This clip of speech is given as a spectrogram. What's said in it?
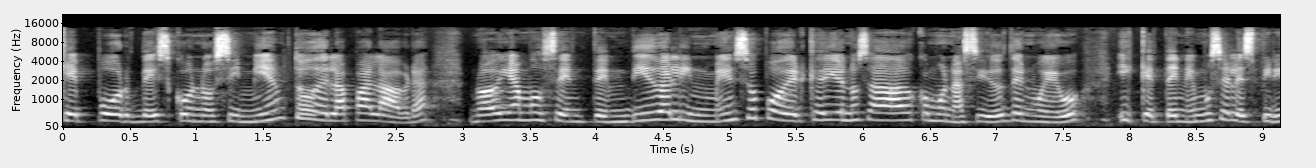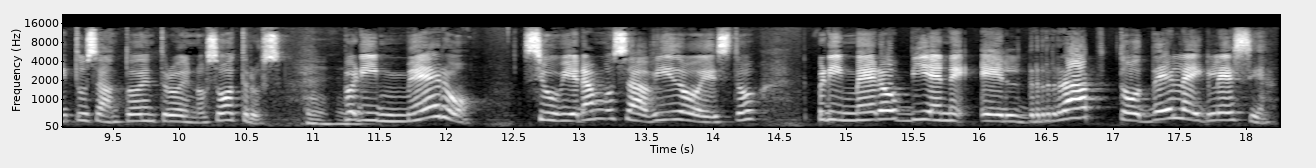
que por desconocimiento de la palabra no habíamos entendido el inmenso poder que Dios nos ha dado como nacidos de nuevo y que tenemos el Espíritu Santo dentro de nosotros. Primero, si hubiéramos sabido esto, primero viene el rapto de la iglesia.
